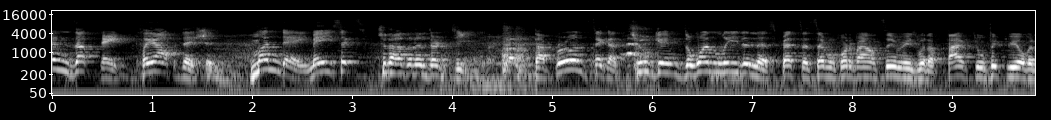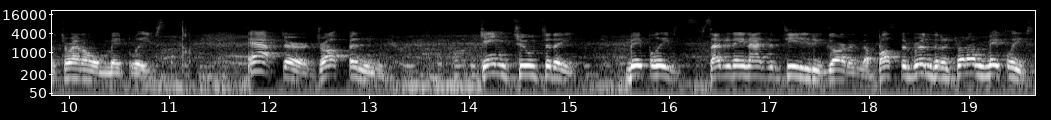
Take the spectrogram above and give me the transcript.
Bruins Update Playoff Edition, Monday, May 6, 2013. The Bruins take a two games to one lead in this best of seven quarterfinal series with a 5-2 victory over the Toronto Maple Leafs. After dropping game two to the Maple Leafs Saturday night at the TD Garden, the Boston Bruins and the Toronto Maple Leafs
